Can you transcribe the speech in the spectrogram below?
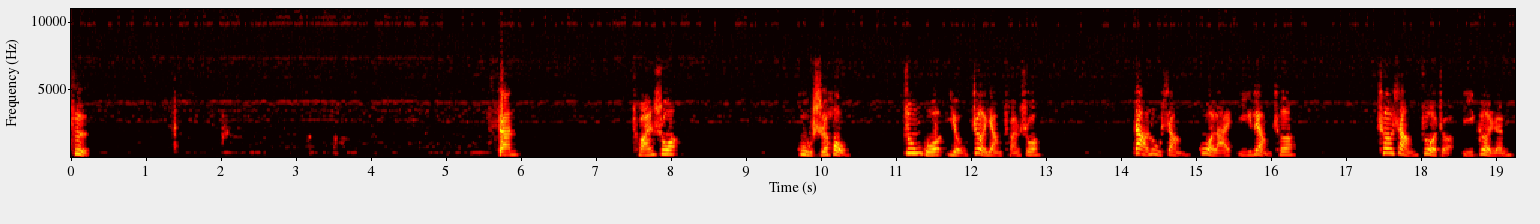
四。三、传说。古时候，中国有这样传说：大路上过来一辆车，车上坐着一个人。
